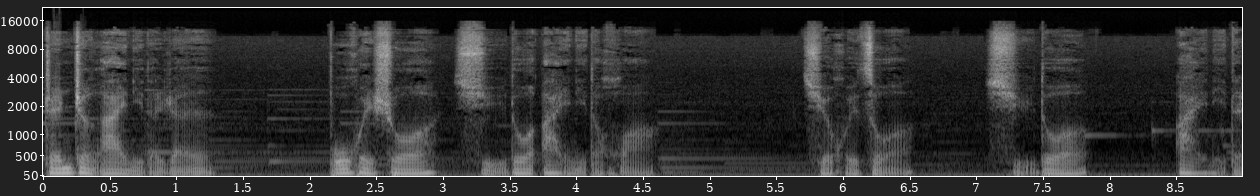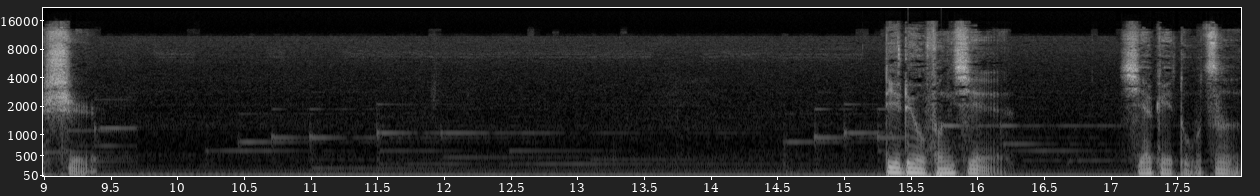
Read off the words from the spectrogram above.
真正爱你的人，不会说许多爱你的话，却会做许多爱你的事。第六封信，写给独自。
